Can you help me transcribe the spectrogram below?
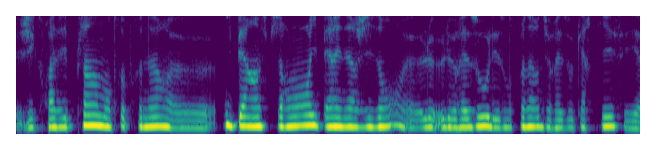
J'ai croisé plein d'entrepreneurs euh, hyper inspirants, hyper énergisants. Le, le réseau, les entrepreneurs du réseau quartier, c'est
